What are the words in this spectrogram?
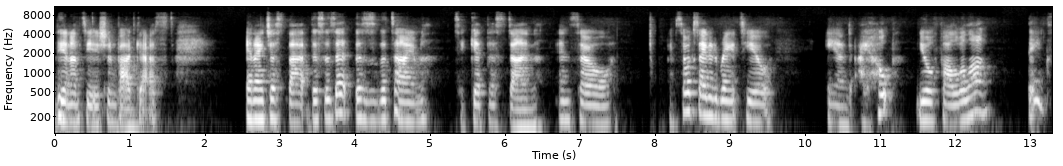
the Annunciation podcast. And I just thought, this is it. This is the time to get this done. And so I'm so excited to bring it to you. And I hope you'll follow along. Thanks.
